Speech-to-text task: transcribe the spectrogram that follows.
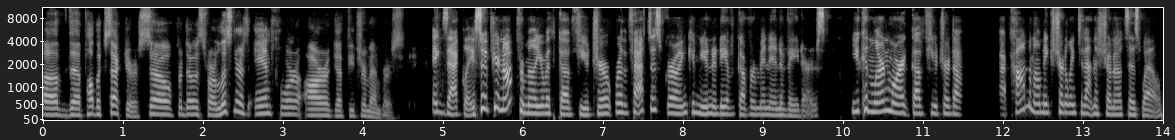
of the public sector. So, for those for our listeners and for our Gov Future members. Exactly. So, if you're not familiar with Gov Future, we're the fastest growing community of government innovators. You can learn more at govfuture.com, and I'll make sure to link to that in the show notes as well.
